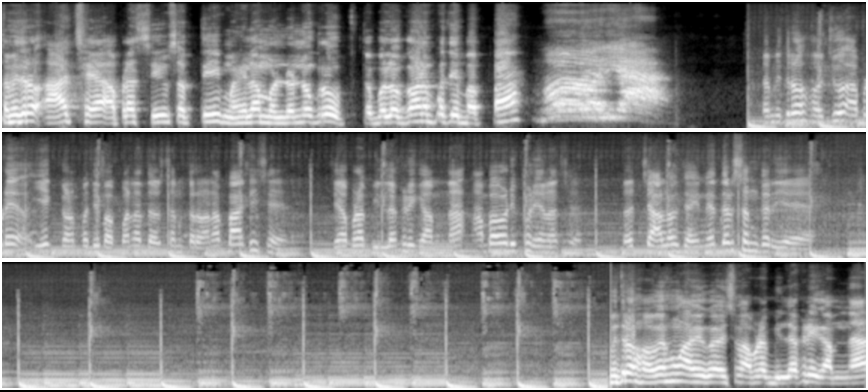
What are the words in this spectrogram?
તો મિત્રો આ છે આપણા શિવ શક્તિ મહિલા મંડળનું ગ્રુપ તો બોલો ગણપતિ બાપ્પા. તો મિત્રો હજુ આપણે એક ગણપતિ બાપાના દર્શન કરવાના બાકી છે. જે આપણા બિલખડી ગામના આંબાવાડી ફળિયાના છે. તો ચાલો જઈને દર્શન કરીએ. મિત્રો હવે હું આવી ગયો છું આપણા બિલખડી ગામના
